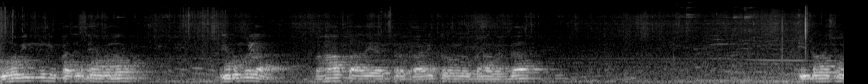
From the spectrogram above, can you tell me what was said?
గోవిందుని పదసేవలో తిరుమల మహాపాదయాత్ర కార్యక్రమంలో భాగంగా ఈరోజు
